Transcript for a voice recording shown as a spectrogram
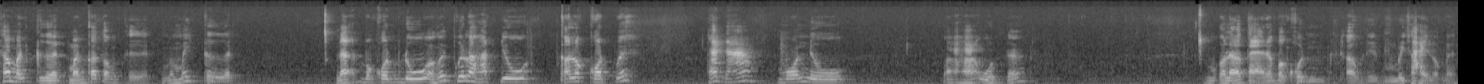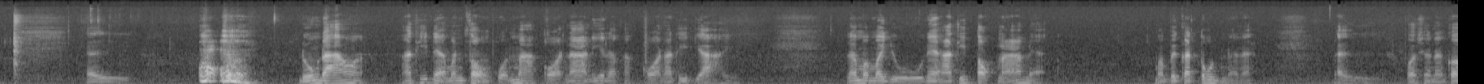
ถ้ามันเกิดมันก็ต้องเกิด มันไม่เกิดนะบางคนดูอะเฮ้ยพฤหัสอยู่กรกฎเว้ยถ้าน้ำมนต์อยู่ มหาอุดนะมันก็แล้วแต่แล้วบางคนเอามันไม่ใช่หรอกนะเออดวงดาวอะอาทิตย์เนี่ย มันส่งผลมาก่อนหน้านี้แล้วครับ ก่อนอาทิตย์ย้าย แล้วมันมาอยู่เนี่ยอาทิตย์ตกน้ำเนี่ย มันเป็นกระตุ้นนะนะเออเพราะฉะนั้นก็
